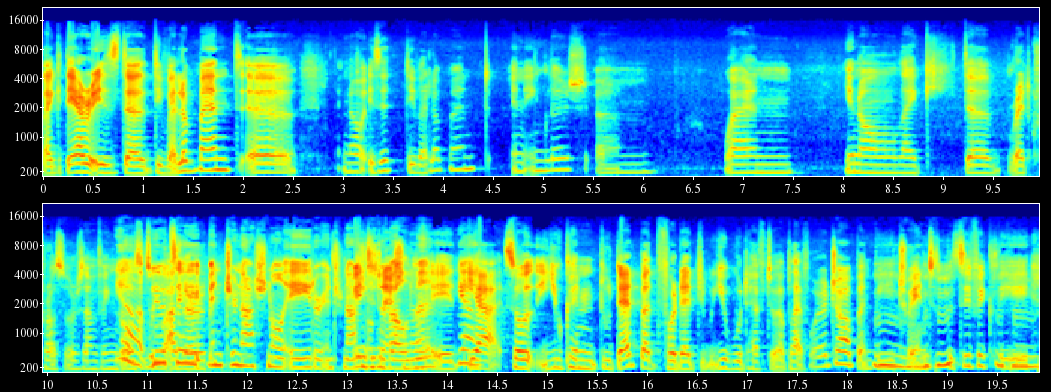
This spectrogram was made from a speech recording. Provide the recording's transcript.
Like there is the development. Uh, no, is it development in English? Um, when you know, like the Red Cross or something Yeah, goes to we would other say international aid or international, international development. aid. Yeah. so you can do that, but for that you would have to apply for a job and be trained specifically.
